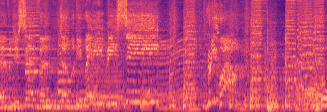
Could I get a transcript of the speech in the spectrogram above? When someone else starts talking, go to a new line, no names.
77 WABC.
